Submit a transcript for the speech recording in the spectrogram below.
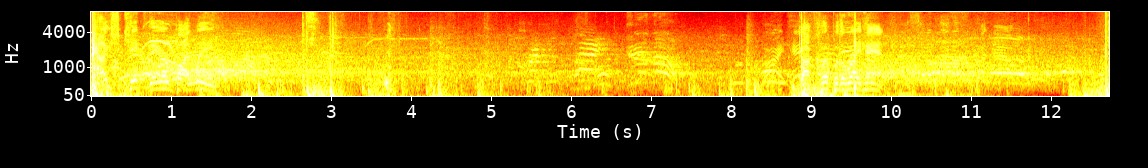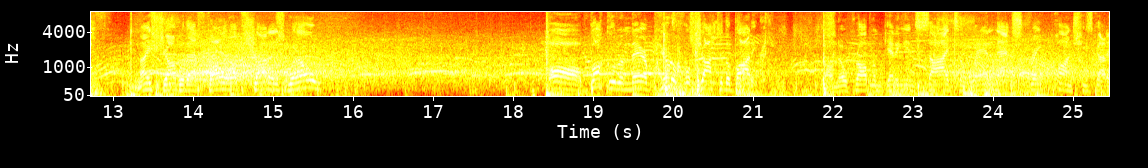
Nice kick there by Lee. Got clipped with the right hand. Nice job with that follow-up shot as well. Buckled him there. Beautiful shot to the body. Well, no problem getting inside to land that straight punch. He's got a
